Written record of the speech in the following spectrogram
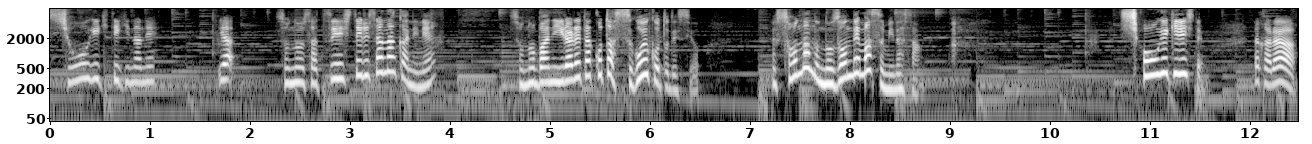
衝撃的なね。いやその撮影してるさなかにねその場にいられたことはすごいことですよ。そんなの望んでます？皆さん。衝撃でしたよ。だから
